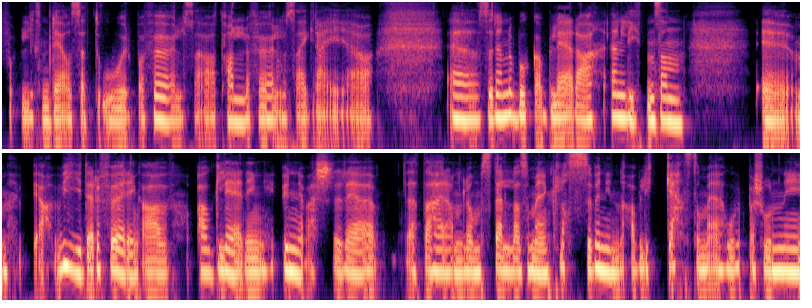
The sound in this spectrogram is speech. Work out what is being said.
for liksom det å sette ord på følelser, og at alle følelser er greie. Og, eh, så denne boka ble da en liten sånn eh, ja, videreføring av, av Gleding-universet. Det, dette her handler om Stella, som er en klassevenninne av Lykke, som er hovedpersonen i,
